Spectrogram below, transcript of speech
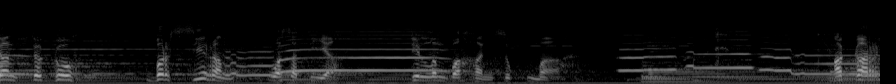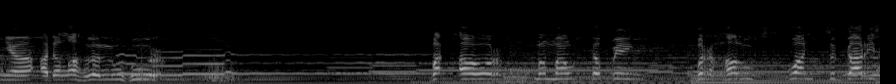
dan teguh bersiram wasatia di lembahan sukma. Akarnya adalah leluhur. Bakaur memaut tebing berhalus wan segaris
